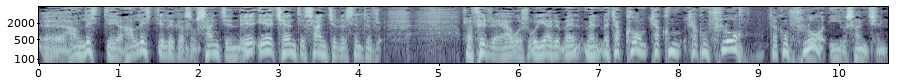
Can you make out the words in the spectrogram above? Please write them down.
Eh, han lytti, han lytti lika som sannsyn, jeg, jeg kjente sannsyn, jeg sinte fra, fra fyrre av oss, og jeg, men, men, men ta kom, ta kom, ta kom flå, ta kom flå i sannsyn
